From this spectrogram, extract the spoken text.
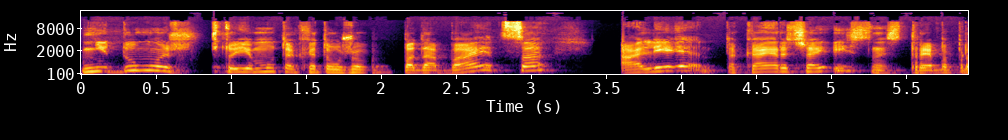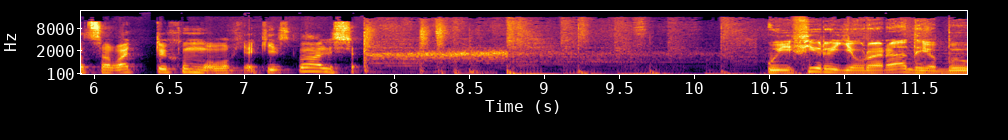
не думаю что ему так это ўжо падабаецца але такая рэчаіснасць трэба працаваць тых умовах якія склаліся. а У эфіры еўрарадыё быў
